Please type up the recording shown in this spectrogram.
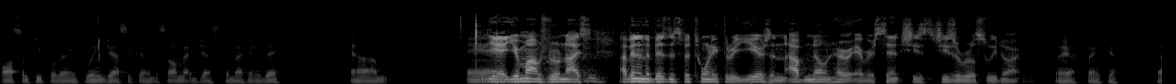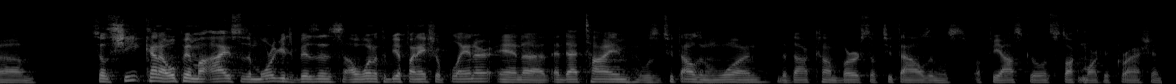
awesome people there, including Jessica. That's how I met Jessica back in the day. Um, and Yeah, your mom's real nice. I've been in the business for 23 years, and I've known her ever since. She's she's a real sweetheart. Yeah, thank you. So she kind of opened my eyes to the mortgage business. I wanted to be a financial planner, and uh, at that time, it was 2001. The dot com burst of 2000 was a fiasco, and stock market crashing.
